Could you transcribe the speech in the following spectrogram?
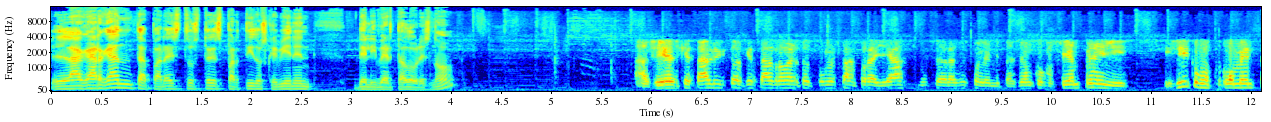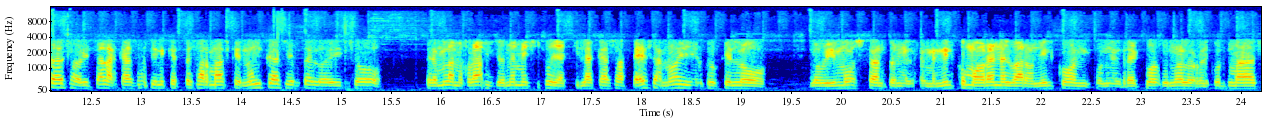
la garganta para estos tres partidos que vienen de Libertadores, ¿no? Así es, ¿qué tal Víctor? ¿Qué tal Roberto? ¿Cómo están por allá? Muchas gracias por la invitación como siempre y, y sí, como tú comentas, ahorita la casa tiene que pesar más que nunca, siempre lo he dicho, tenemos la mejor afición de México y aquí la casa pesa, ¿no? Y yo creo que lo, lo vimos tanto en el femenil como ahora en el varonil con, con el récord, uno de los récords más,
